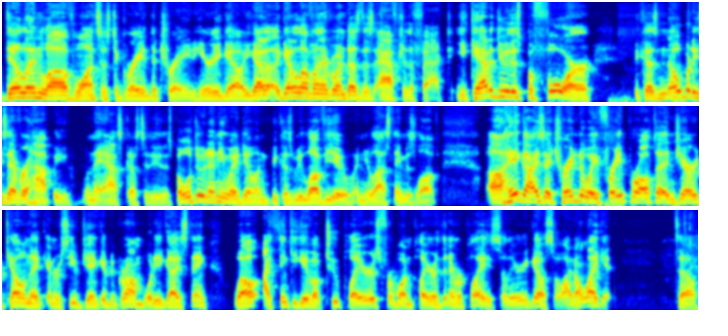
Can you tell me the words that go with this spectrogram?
Dylan Love wants us to grade the trade. Here you go. You got to got to love when everyone does this after the fact. You got to do this before because mm-hmm. nobody's ever happy when they ask us to do this. But we'll do it anyway, Dylan, because we love you and your last name is Love. Uh, hey guys, I traded away Freddie Peralta and Jared Kelenic and received Jacob DeGrom. What do you guys think? Well, I think you gave up two players for one player that never plays. So there you go. So I don't like it. So,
